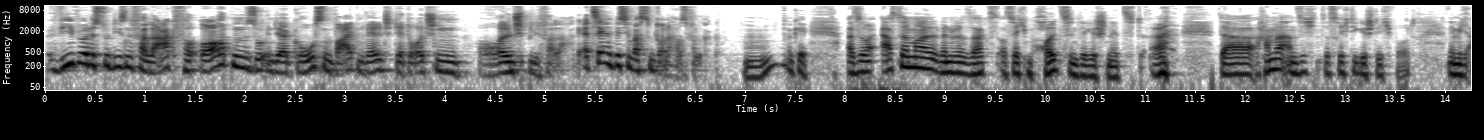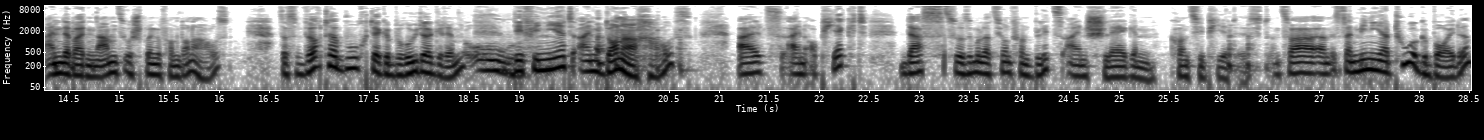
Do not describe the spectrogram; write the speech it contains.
Wie würdest du diesen Verlag verorten, so in der großen, weiten Welt der deutschen Rollenspielverlage? Erzähl ein bisschen was zum Donnerhaus Verlag. Mhm, okay, also erst einmal, wenn du sagst, aus welchem Holz sind wir geschnitzt, äh, da haben wir an sich das richtige Stichwort, nämlich einen der beiden Namensursprünge vom Donnerhaus. Das Wörterbuch der Gebrüder Grimm oh. definiert ein Donnerhaus als ein Objekt, das zur Simulation von Blitzeinschlägen konzipiert ist. Und zwar ähm, ist ein Miniaturgebäude,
